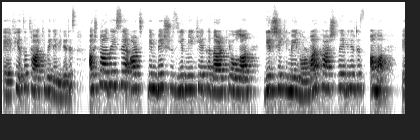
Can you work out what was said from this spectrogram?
e, fiyatı takip edebiliriz. Aşağıda ise artık 1522'ye kadarki olan geri çekilmeyi normal karşılayabiliriz ama e,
